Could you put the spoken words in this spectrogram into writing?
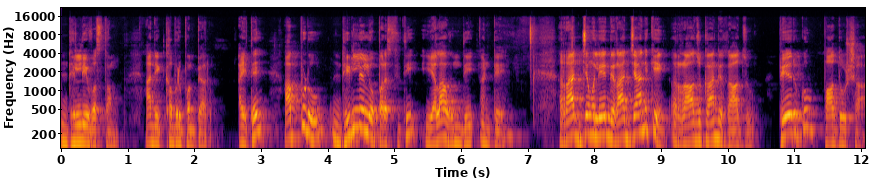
ఢిల్లీ వస్తాం అని కబురు పంపారు. అయితే అప్పుడు ఢిల్లీలో పరిస్థితి ఎలా ఉంది అంటే రాజ్యం లేని రాజ్యానికి రాజు కాని రాజు పేరుకు పాదూషా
